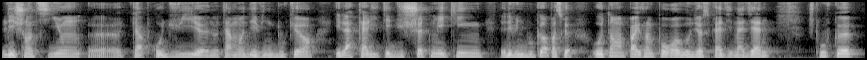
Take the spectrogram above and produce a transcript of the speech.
l'échantillon qu'a produit notamment Devin Booker et la qualité du shot making de Devin Booker, parce que autant par exemple pour rebondir sur ce qu'a dit Madiane, je trouve que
